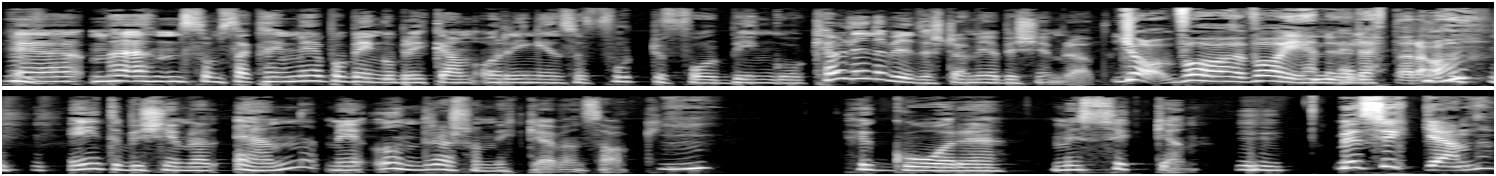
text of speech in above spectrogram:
Eh, men som sagt, häng med på bingobrickan och ring in så fort du får bingo. Carolina Widerström, jag är bekymrad. Ja, vad, vad är nu detta då? Jag är inte bekymrad än, men jag undrar så mycket över en sak. Mm. Hur går det med cykeln? Med cykeln?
